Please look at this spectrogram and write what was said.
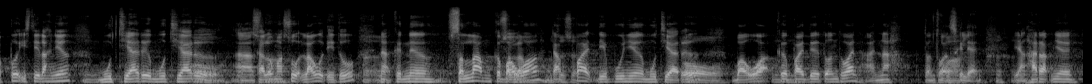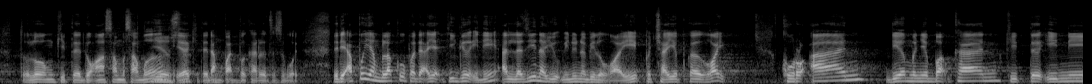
apa istilahnya mutiara-mutiara. Hmm. Oh, ha, kalau masuk laut itu nak kena selam ke Selam, bawah betul, dapat dia punya mutiara. Oh. bawa kepada tuan-tuan ha nah tuan-tuan Wah. sekalian yang harapnya tolong kita doa sama-sama Ya, ya kita dapat perkara tersebut. Jadi apa yang berlaku pada ayat 3 ini allazina yu'minuna bil ghaib percaya perkara ghaib. Quran dia menyebabkan kita ini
